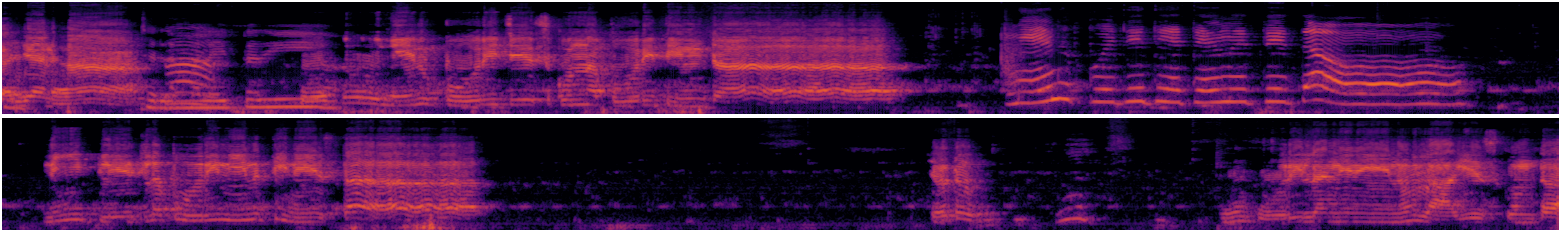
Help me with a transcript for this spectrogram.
కళ్యాణా? నేను పూరి చేసుకున్న పూరి తింటా. నేను తిని తింటా. నీ ప్లేట్ల పూరి నేను తినేస్తా చోటు నీ పూరీలన్నీ నేను లాగేసుకుంటా.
